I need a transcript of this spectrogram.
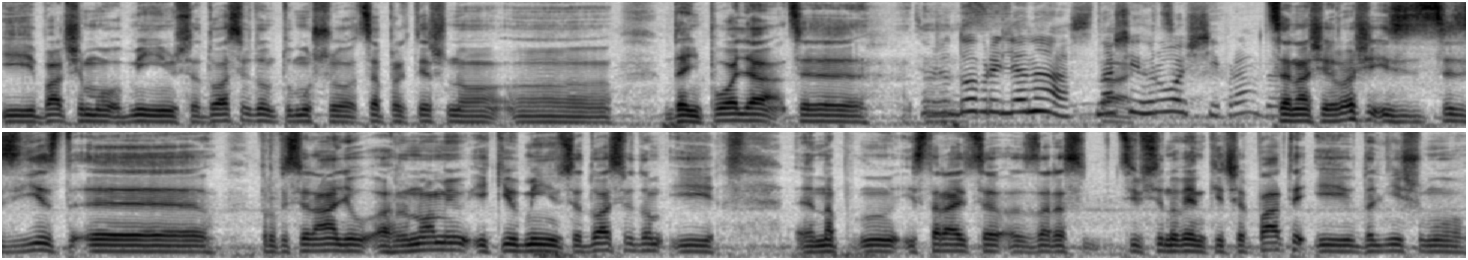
і бачимо, обмінюємося досвідом, тому що це практично е, день поля, це, Це вже добре для нас, наші гроші, правда? це наші гроші, і це з'їзд е, професіоналів, агрономів, які обмінюються досвідом і, е, нап- і стараються зараз ці всі новинки черпати, і в дальнішому,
